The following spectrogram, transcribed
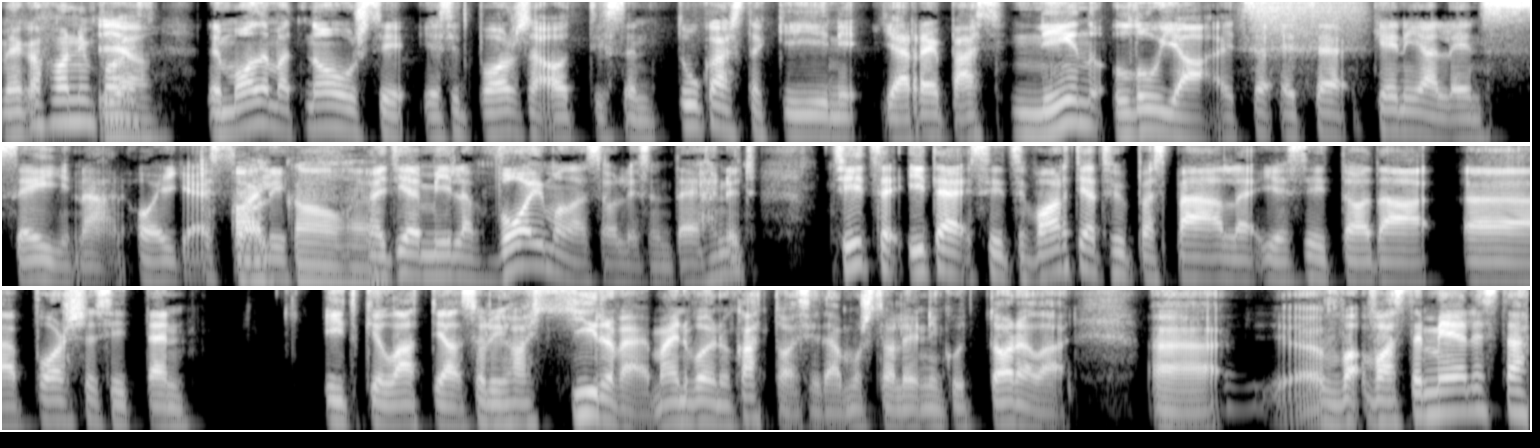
megafonin pois. Joo. Ne molemmat nousi ja sitten Porsche otti sen tukasta kiinni ja repäs niin luja, että se, että se Kenia lensi seinään oikeasti. Se Ai oli, kauhea. mä en tiedä millä voimalla se oli sen tehnyt. Sitten se itse, sitten se vartijat hyppäsi päälle ja sitten tota, äh, Porsche sitten itki lattialla. Se oli ihan hirveä. Mä en voinut katsoa sitä. Musta oli niinku todella äh, va- vastenmielistä.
